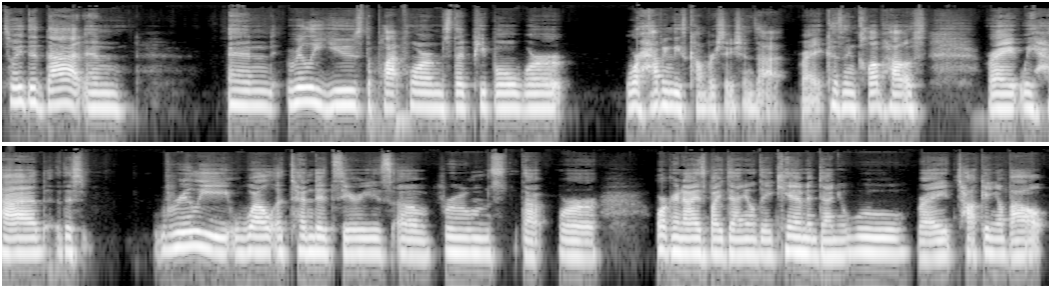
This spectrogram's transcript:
so we did that and and really used the platforms that people were we're having these conversations at, right? Because in Clubhouse, right, we had this really well attended series of rooms that were organized by Daniel Dae Kim and Daniel Wu, right, talking about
